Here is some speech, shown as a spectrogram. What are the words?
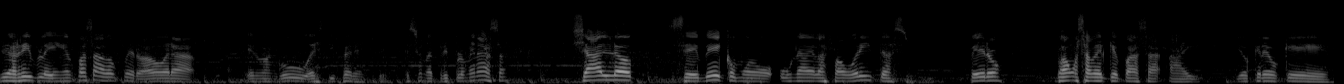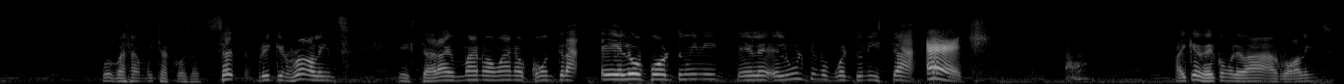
Rhea Ripley en el pasado, pero ahora el mangú es diferente. Es una triple amenaza. Charlotte se ve como una de las favoritas, pero vamos a ver qué pasa ahí. Yo creo que puede pasar muchas cosas. Seth freaking Rollins estará en mano a mano contra el, oportuni- el, el último oportunista Edge. Hay que ver cómo le va a Rollins.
